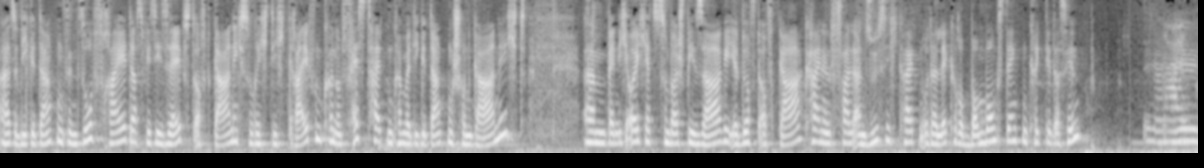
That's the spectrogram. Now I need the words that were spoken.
Also die Gedanken sind so frei, dass wir sie selbst oft gar nicht so richtig greifen können und festhalten können wir die Gedanken schon gar nicht. Ähm, wenn ich euch jetzt zum Beispiel sage, ihr dürft auf gar keinen Fall an Süßigkeiten oder leckere Bonbons denken, kriegt ihr das hin? Nein.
